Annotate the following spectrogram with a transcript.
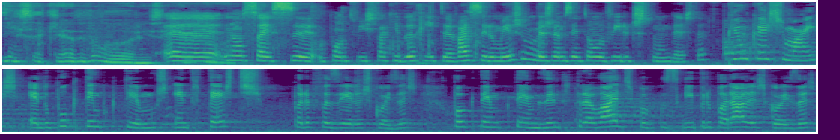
Isso é que era de valor. Isso é uh, valor. Não sei se o ponto de vista aqui da Rita vai ser o mesmo, mas vamos então ouvir o testemunho desta. O que eu me queixo mais é do pouco tempo que temos entre testes para fazer as coisas pouco tempo que temos entre trabalhos para conseguir preparar as coisas,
